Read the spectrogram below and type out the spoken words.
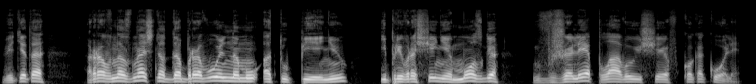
Ведь это равнозначно добровольному отупению и превращению мозга в желе, плавающее в Кока-Коле.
